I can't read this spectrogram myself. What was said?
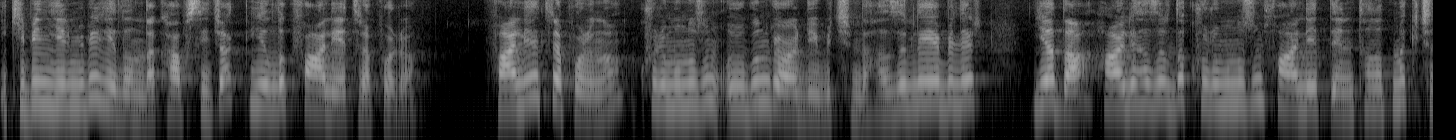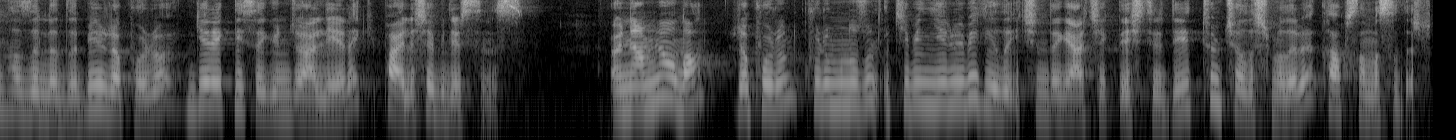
2021 yılında kapsayacak yıllık faaliyet raporu. Faaliyet raporunu kurumunuzun uygun gördüğü biçimde hazırlayabilir ya da hali hazırda kurumunuzun faaliyetlerini tanıtmak için hazırladığı bir raporu gerekliyse güncelleyerek paylaşabilirsiniz. Önemli olan raporun kurumunuzun 2021 yılı içinde gerçekleştirdiği tüm çalışmaları kapsamasıdır.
